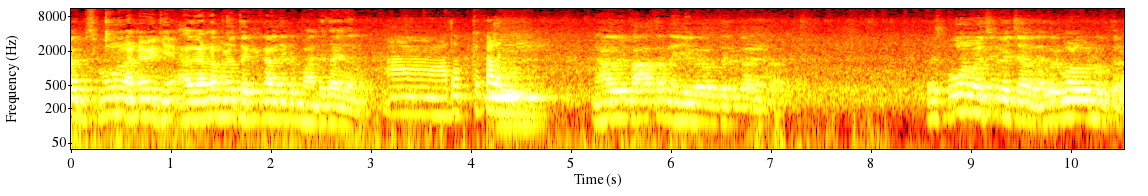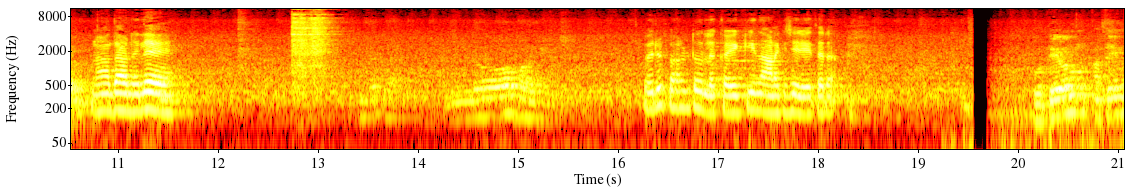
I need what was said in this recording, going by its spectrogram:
ഒരു സ്പൂൺ എണ്ണ അത് എണ്ണ മുഴുവൻ തെക്കി കളഞ്ഞിട്ട് മാറ്റതായതാണ്. ആ അതൊക്കെ കളഞ്ഞു. ഞാൻ ഒരു പാത്രം നെയ്യൊക്കെ തെക്കി കളഞ്ഞിട്ടാണ് ഒരു സ്പൂൺ വെളിച്ചിട്ട് വെച്ചാൽ മതി. അത് കുരുമുളക് കൊണ്ട് ഉത്തരാണ് അതാണല്ലേ? ഒരു ഫാൾട്ടും ഇല്ല. കഴിക്ക് നാളേക്ക് ശരിയായി തരാം. കുട്ടികളും അത്തെയും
